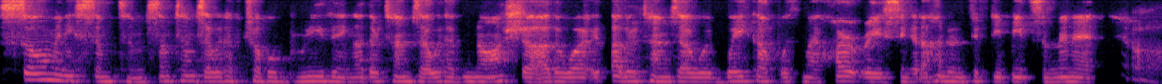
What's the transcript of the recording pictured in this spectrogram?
so many symptoms. Sometimes I would have trouble breathing. Other times I would have nausea. Otherwise, other times I would wake up with my heart racing at 150 beats a minute. Oh.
